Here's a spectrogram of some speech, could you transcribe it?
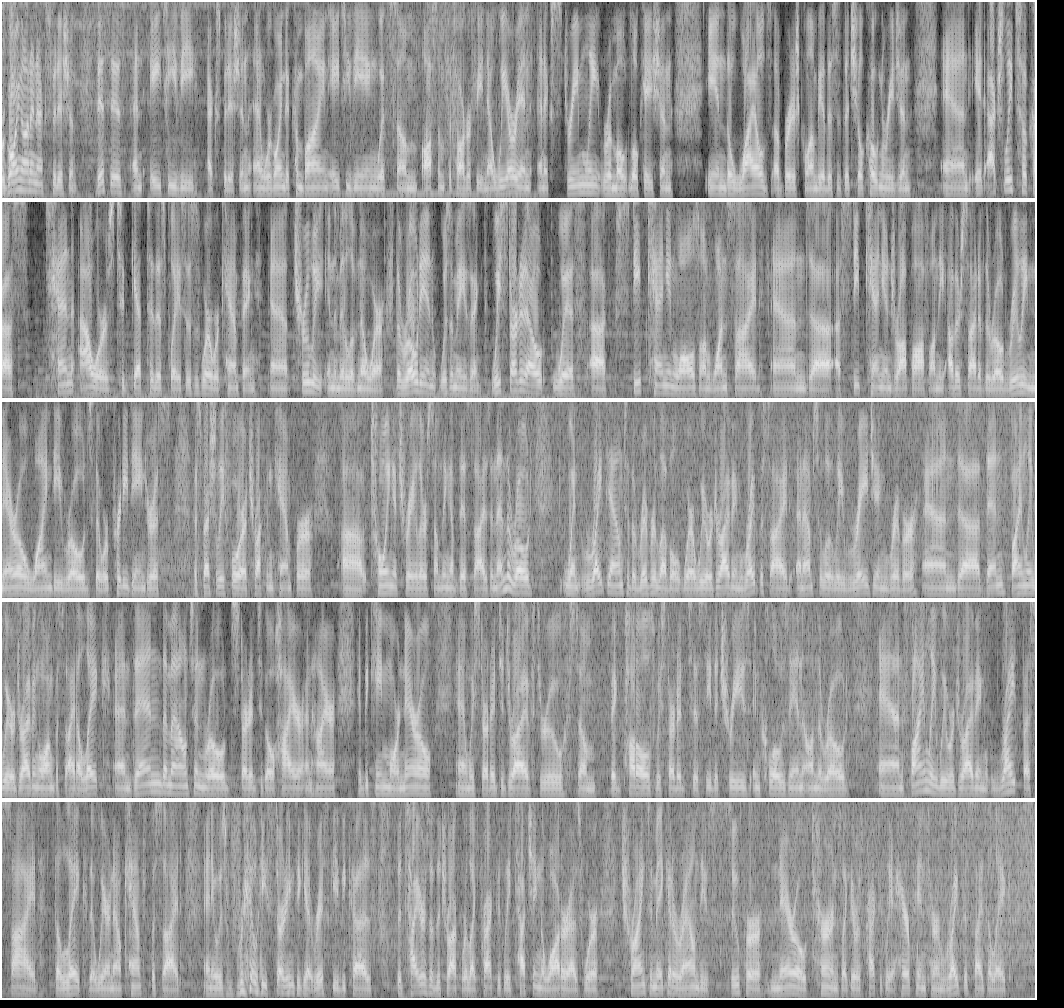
We're going on an expedition. This is an ATV expedition, and we're going to combine ATVing with some awesome photography. Now, we are in an extremely remote location in the wilds of British Columbia. This is the Chilcotin region, and it actually took us 10 hours to get to this place. This is where we're camping, uh, truly in the middle of nowhere. The road in was amazing. We started out with uh, steep canyon walls on one side and uh, a steep canyon drop off on the other side of the road, really narrow, windy roads that were pretty dangerous, especially for a truck and camper uh, towing a trailer, something of this size. And then the road went right down to the river level where we were driving right beside an absolutely raging river. And uh, then finally we were driving along beside a lake and then the mountain road started to go higher and higher. It became more narrow and we started to drive through some big puddles. We started to see the trees enclose in on the road. And finally, we were driving right beside the lake that we are now camped beside. And it was really starting to get risky because the tires of the truck were like practically touching the water as we're trying to make it around these super narrow turns. Like there was practically a hairpin turn right beside the lake.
